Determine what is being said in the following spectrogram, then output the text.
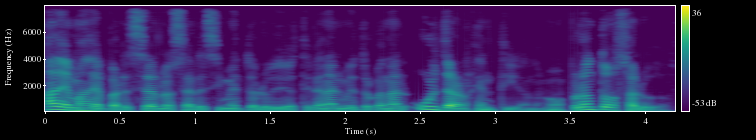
Además de aparecer los agradecimientos de los videos de este canal, mi otro canal, Ultra Argentina. Nos vemos pronto, saludos.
